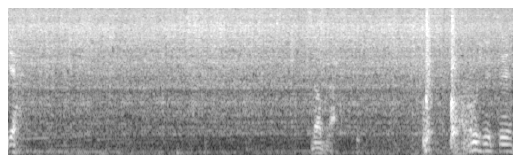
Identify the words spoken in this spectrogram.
Jest. Dobra. Różnicy.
